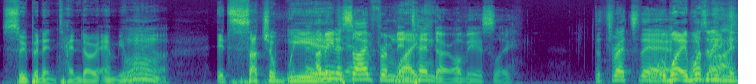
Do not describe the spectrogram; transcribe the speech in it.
Super Nintendo emulator. It's such a weird. I mean, aside from like- Nintendo, obviously, the threats there. well, it wasn't Right. even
